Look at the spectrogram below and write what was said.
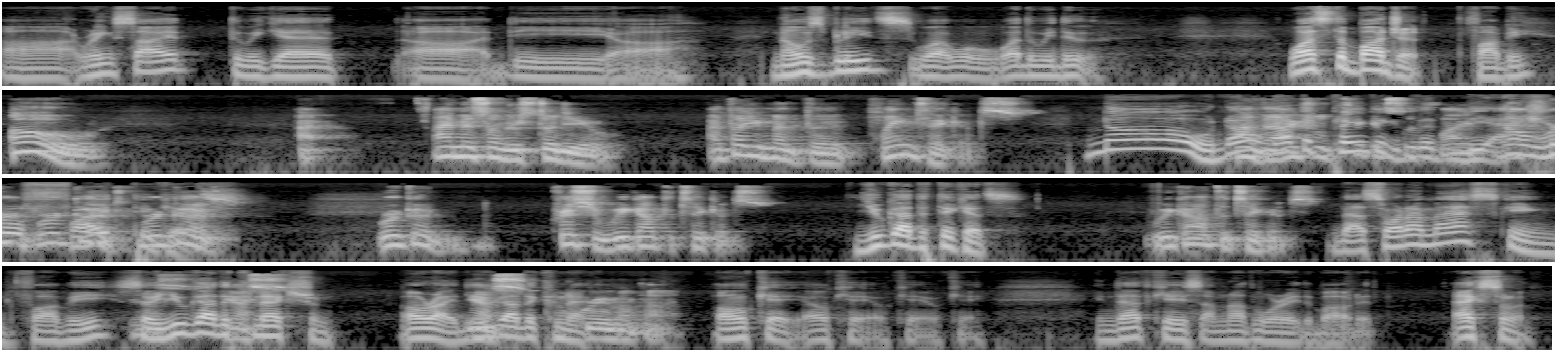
uh, ringside? Do we get uh, the uh, nosebleeds? What, what what do we do? What's the budget, Fabi? Oh, I I misunderstood you. I thought you meant the plane tickets. No, no, not the plane tickets tickets. The, the the No, actual we're- we're fight good, we're good. tickets. We're good. Christian, we got the tickets. You got the tickets. We got the tickets. That's what I'm asking, Fabi. So you got the yes. connection. All right, you got the connection. don't worry about that. Okay, okay, okay, okay. In that case, I'm not worried about it. Excellent.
